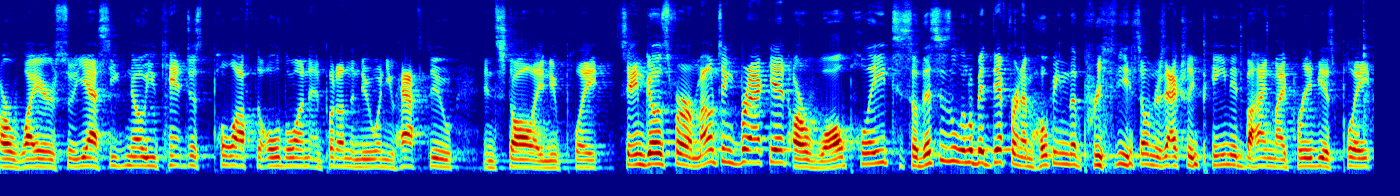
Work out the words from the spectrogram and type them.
are wires. So yes, you know you can't just pull off the old one and put on the new one. You have to install a new plate. Same goes for our mounting bracket, our wall plate. So this is a little bit different. I'm hoping the previous owners actually painted behind my previous plate.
